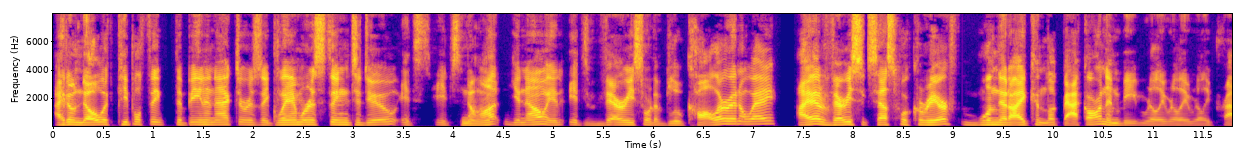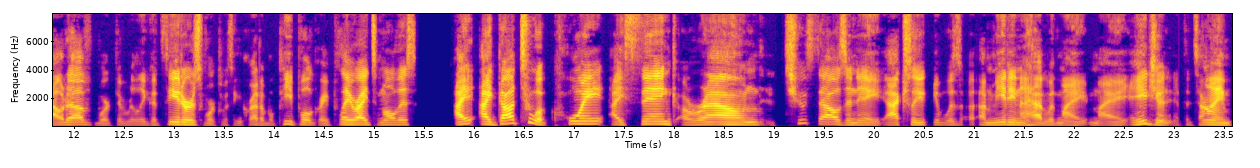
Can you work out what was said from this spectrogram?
I don't know if people think that being an actor is a glamorous thing to do. It's it's not. You know, it, it's very sort of blue collar in a way. I had a very successful career, one that I can look back on and be really, really, really proud of. Worked at really good theaters, worked with incredible people, great playwrights, and all this. I, I got to a point, I think around 2008. Actually, it was a meeting I had with my my agent at the time,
